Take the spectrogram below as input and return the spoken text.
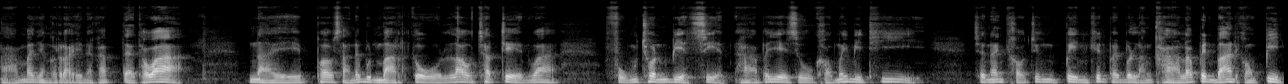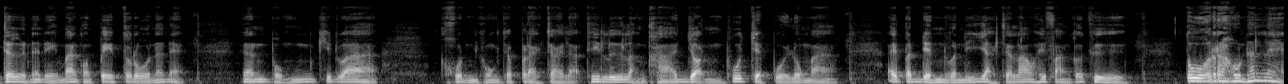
หามมาอย่างไรนะครับ แต่ทว่าในพระสารนบุญมาระโกเล่าชัดเจนว่า ฝูงชนเบียดเสียดหาพระเยซูเขาไม่มีที่ ฉะนั้นเขาจึงปีนขึ้นไปบนหลังคา แล้วเป็นบ้านของปีเตอร์นั่นเองบ้านของเปโตรนั่นแหละฉะนั้นผมคิดว่าคนคงจะแปลกใจละที่ลื้อหลังคาหย่อนผู้เจ็บป่วยลงมา ไอ้ประเด็นวันนี้อยากจะเล่าให้ฟังก็คือ ตัวเรานั่นแหละ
